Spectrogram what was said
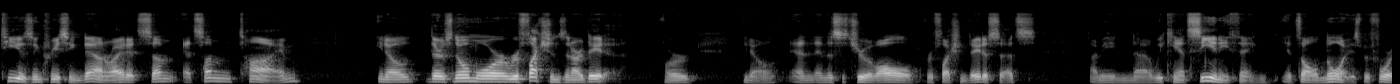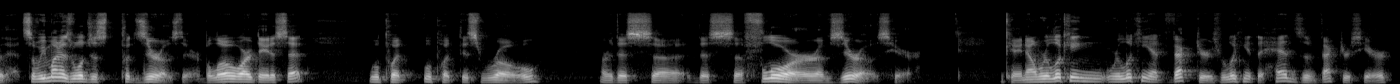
t is increasing down right at some at some time you know there's no more reflections in our data or you know and and this is true of all reflection data sets I mean, uh, we can't see anything. It's all noise before that. So we might as well just put zeros there. Below our data set, we'll put we'll put this row or this uh, this uh, floor of zeros here. Okay, now we're looking we're looking at vectors. We're looking at the heads of vectors here.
